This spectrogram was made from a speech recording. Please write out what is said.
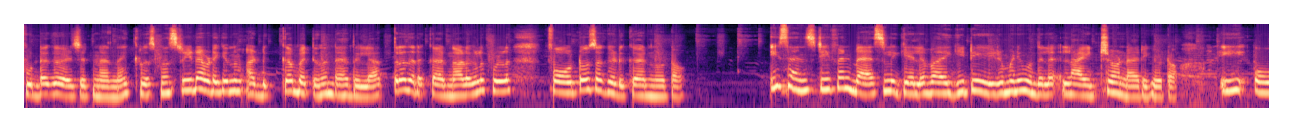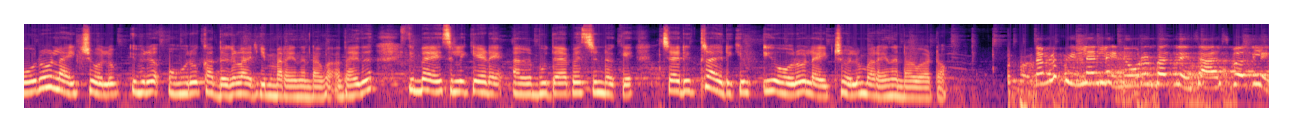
ഫുഡൊക്കെ കഴിച്ചിട്ടുണ്ടായിരുന്നത്. ക്രിസ്മസ് ട്രീയുടെ അവിടേക്കൊന്നും അടുക്കാൻ പറ്റുന്നുണ്ടായിരുന്നില്ല. അത്ര തിരക്കായിരുന്നു. ആളുകൾ ഫുള്ള് ഫോട്ടോസൊക്കെ എടുക്കായിരുന്നു കേട്ടോ ഈ സെന്റ് സ്റ്റീഫൻ ബാസിലിക്കയിൽ വൈകിട്ട് ഏഴ് മണി മുതൽ ലൈറ്റ് ഷോ ഉണ്ടായിരിക്കും കേട്ടോ ഈ ഓരോ ലൈറ്റ് ഷോയിലും ഇവർ ഓരോ കഥകളായിരിക്കും പറയുന്നുണ്ടാവുക. അതായത് ഈ ബാസിലിക്കയുടെ ബുദാപെസ്റ്റിന്റെ ഒക്കെ ചരിത്രമായിരിക്കും ഈ ഓരോ ലൈറ്റ് ഷോയിലും പറയുന്നുണ്ടാവുക കേട്ടോ നമ്മൾ ഫിൻലാൻഡിലെ ന്യൂറൻബർഗിലെ സാൽസ്ബർഗിലെ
